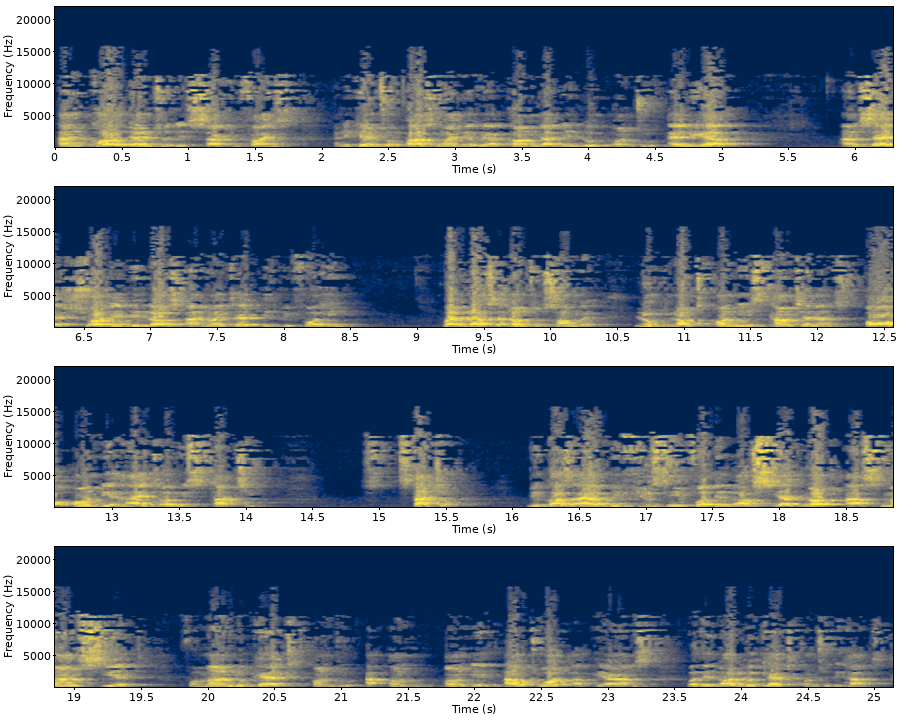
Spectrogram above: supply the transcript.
and called them to the sacrifice. And it came to pass when they were come that they looked unto Eliab, and said, Surely the Lord's anointed is before him. But the Lord said unto Samuel, Look not on his countenance, or on the height of his stature, stature, because I have refused him, for the Lord seeth not as man seeth. For man looketh unto, uh, on, on the outward appearance, but the Lord looketh unto the heart.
